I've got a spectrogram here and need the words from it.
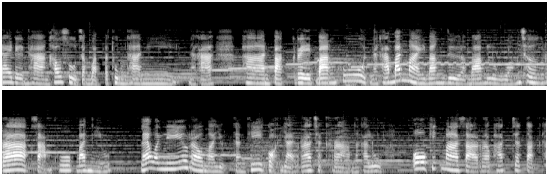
ได้เดินทางเข้าสู่จังหวัดปทุมธานีนะคะ ผ่านปักเกรดบางพูดนะคะ บ้านใหม่บางเดือบางหลวง เชิงรากสามโคกบ้านนิ้ว และวันนี้เรามาหยุดกันที่เกาะใหญ่ราชครามนะคะลูก โอ้คิดมาสารพัดจะตัดข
